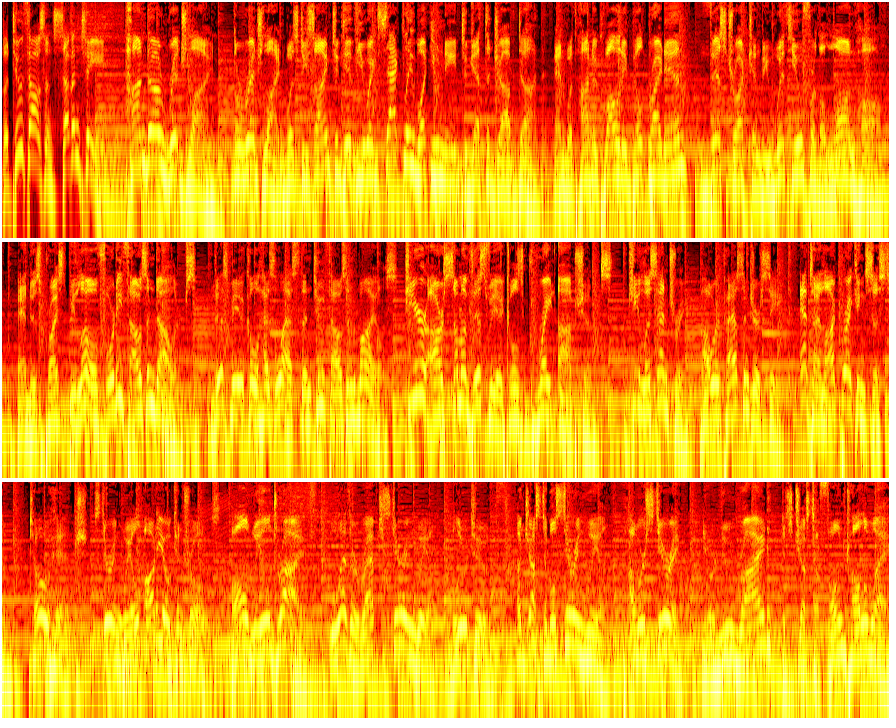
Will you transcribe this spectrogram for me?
The 2017 Honda Ridgeline. The Ridgeline was designed to give you exactly what you need to get the job done. And with Honda quality built right in, this truck can be with you for the long haul and is priced below $40,000. This vehicle has less than 2,000 miles. Here are some of this vehicle's great options keyless entry, power passenger seat, anti-lock braking system, tow hitch, steering wheel audio controls, all-wheel drive, leather-wrapped steering wheel, Bluetooth, adjustable steering wheel, power steering. Your new ride is just a phone call away.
